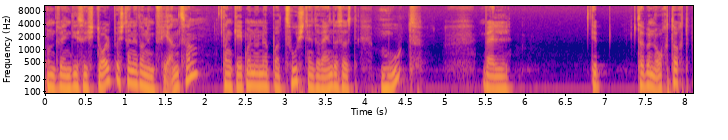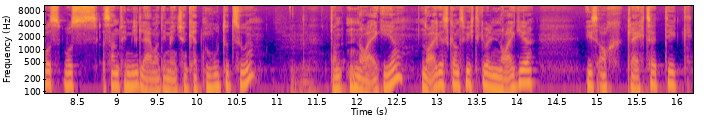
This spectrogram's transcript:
Und wenn diese Stolpersteine dann entfernt sind, dann geht man nur in ein paar Zustände rein, das heißt Mut, weil ich hab darüber nachgedacht, was, was sind für mich leibende Menschen, gehört Mut dazu. Dann Neugier. Neugier ist ganz wichtig, weil Neugier ist auch gleichzeitig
